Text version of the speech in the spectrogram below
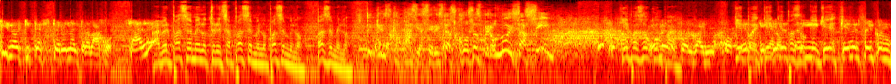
Si no, aquí te espero en el trabajo. ¿Sale? A ver, pásamelo, Teresa, pásamelo, pásamelo, pásamelo. Te crees capaz de hacer estas cosas, pero no es así. ¿Qué pasó, compa? ¿Qué, pa- qué- ¿Quién qué pasó? ¿Qué, qué? ¿Quién está ahí con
